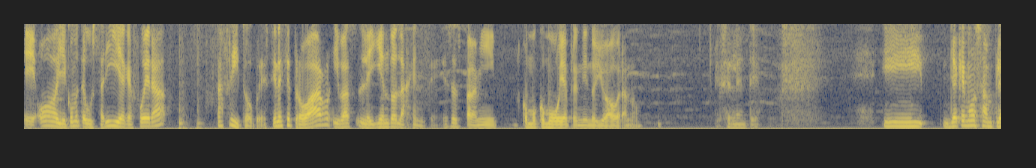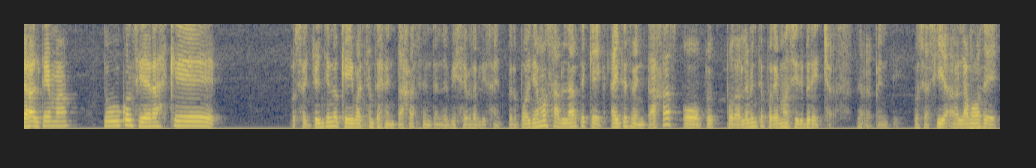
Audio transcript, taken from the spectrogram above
eh, oye, ¿cómo te gustaría que fuera? Está frito, pues. Tienes que probar y vas leyendo a la gente. Eso es para mí cómo, cómo voy aprendiendo yo ahora, ¿no? Excelente. Y ya que hemos ampliado el tema, ¿tú consideras que o sea, yo entiendo que hay bastantes ventajas en entender behavioral design, pero podríamos hablar de que hay desventajas o probablemente podríamos decir brechas de repente. O sea, si hablamos de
